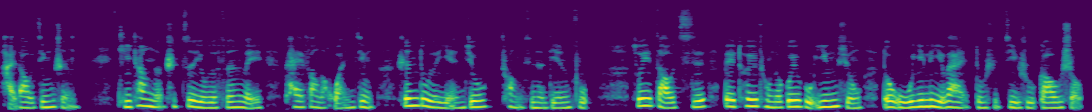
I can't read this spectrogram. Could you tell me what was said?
海盗精神。提倡的是自由的氛围、开放的环境、深度的研究、创新的颠覆。所以，早期被推崇的硅谷英雄都无一例外都是技术高手。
